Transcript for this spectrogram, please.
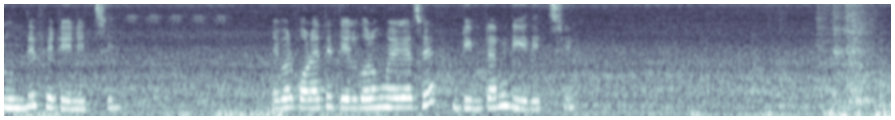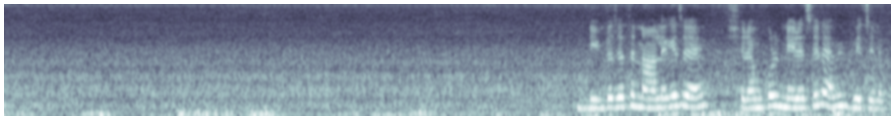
নুন দিয়ে ফেটিয়ে নিচ্ছি। এবার কড়াইতে তেল গরম হয়ে গেছে, ডিমটা আমি দিয়ে দিচ্ছি। ডিমটা যাতে না লেগে যায় সেরকম করে নেড়ে চেড়ে আমি ভেজে নেব।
